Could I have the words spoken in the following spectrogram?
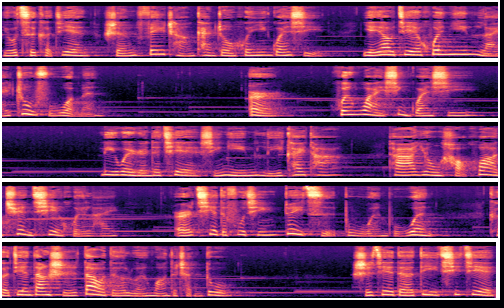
由此可见，神非常看重婚姻关系，也要借婚姻来祝福我们。二，婚外性关系，立位人的妾行淫离开他，他用好话劝妾回来，而妾的父亲对此不闻不问，可见当时道德沦亡的程度。十戒的第七戒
